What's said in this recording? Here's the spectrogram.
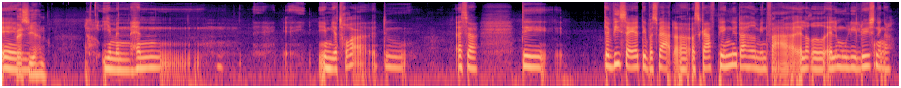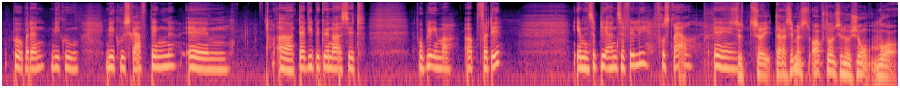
Øhm, Hvad siger han? Jamen, han... Jamen, jeg tror, at du... Altså, det... Da vi sagde, at det var svært at, at skaffe pengene, der havde min far allerede alle mulige løsninger på, hvordan vi kunne, vi kunne skaffe pengene. Øhm, og da vi begynder at sætte problemer op for det, jamen så bliver han selvfølgelig frustreret. Øh, Så, så der er simpelthen opstået en situation, hvor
